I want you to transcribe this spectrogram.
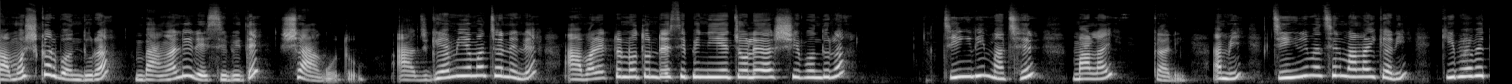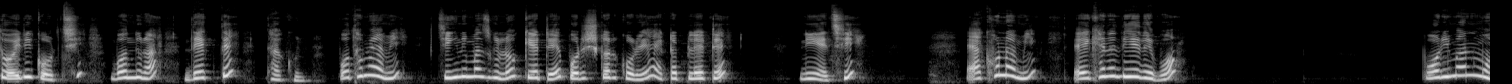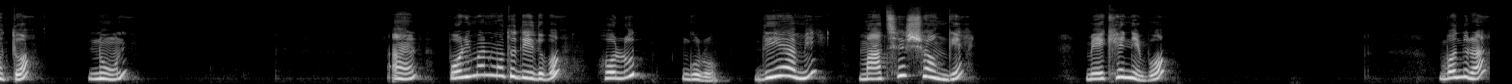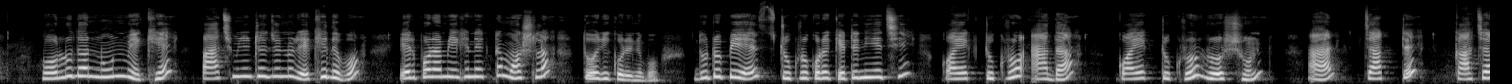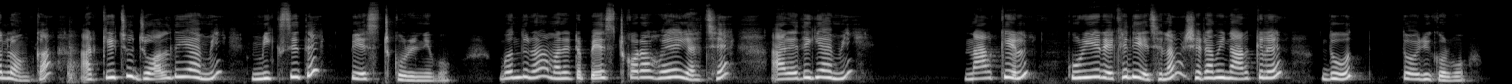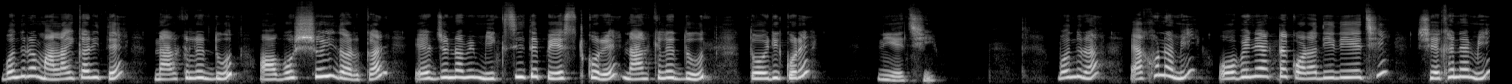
নমস্কার বন্ধুরা, বাঙালি রেসিপিতে স্বাগত। আজকে আমি আমার চ্যানেলে আবার একটা নতুন রেসিপি নিয়ে চলে আসছি বন্ধুরা। চিংড়ি মাছের মালাই কারি আমি চিংড়ি মাছের মালাইকারি কীভাবে তৈরি করছি বন্ধুরা, দেখতে থাকুন। প্রথমে আমি চিংড়ি মাছগুলো কেটে পরিষ্কার করে একটা প্লেটে নিয়েছি। এখন আমি এইখানে দিয়ে দেবো পরিমাণ মতো নুন আর পরিমাণ মতো দিয়ে দেবো হলুদ গুঁড়ো। দিয়ে আমি মাছের সঙ্গে মেখে নেব। বন্ধুরা, হলুদ আর নুন মেখে পাঁচ মিনিটের জন্য রেখে দেব। এরপর আমি এখানে একটা মশলা তৈরি করে নেব। দুটো পেঁয়াজ টুকরো করে কেটে নিয়েছি, কয়েক টুকরো আদা, কয়েক টুকরো রসুন আর চারটে কাঁচা লঙ্কা আর কিছু জল দিয়ে আমি মিক্সিতে পেস্ট করে নেব। বন্ধুরা, আমার এটা পেস্ট করা হয়ে গেছে আর এদিকে আমি নারকেল কুড়িয়ে রেখে দিয়েছিলাম, সেটা আমি নারকেলের দুধ তৈরি করব। বন্ধুরা, মালাইকারিতে নারকেলের দুধ অবশ্যই দরকার। এর জন্য আমি মিক্সিতে পেস্ট করে নারকেলের দুধ তৈরি করে নিয়েছি। বন্ধুরা, এখন আমি ওভেনে একটা কড়া দিয়ে দিয়েছি। সেখানে আমি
